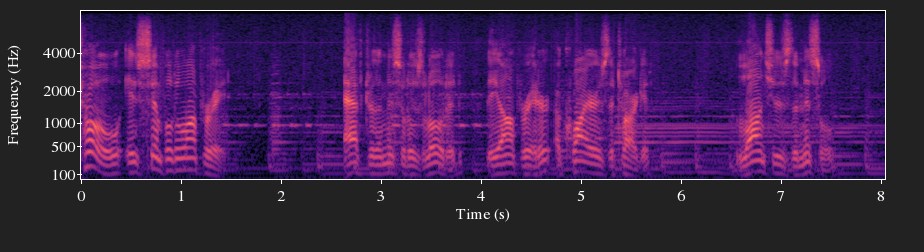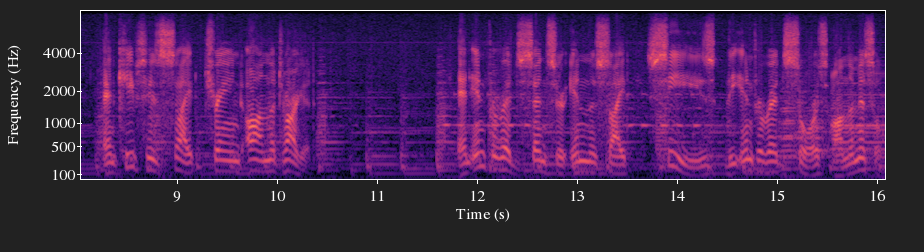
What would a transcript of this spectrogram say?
TOW is simple to operate. After the missile is loaded, the operator acquires the target, launches the missile, and keeps his sight trained on the target. An infrared sensor in the sight sees the infrared source on the missile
